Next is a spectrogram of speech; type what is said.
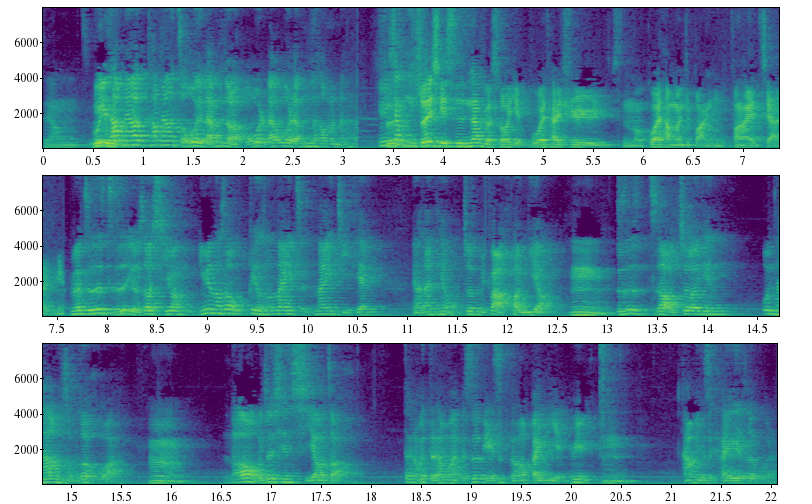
这样子。因为他们要，他们要走，我也来不了。我来，我来不了他们了。因为像你，所以其实那个时候也不会太去什么怪他们，就把你放在家里面。没有，只是只是有时候希望，因为那时候，比如说那一那一几天两三天，我就没办法换药。嗯。只是只好最后一天问他们什么时候回来。嗯。然后我就先洗好澡。但会等他们，可是也是等到半夜，因为嗯，他们也是开夜车回来，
